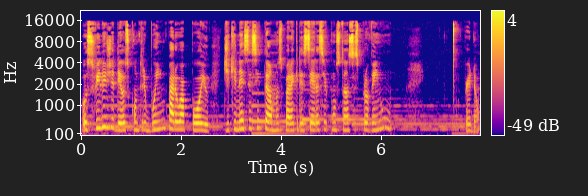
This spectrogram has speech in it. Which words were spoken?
Os filhos de Deus contribuem para o apoio de que necessitamos para crescer. As circunstâncias provêm Perdão.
